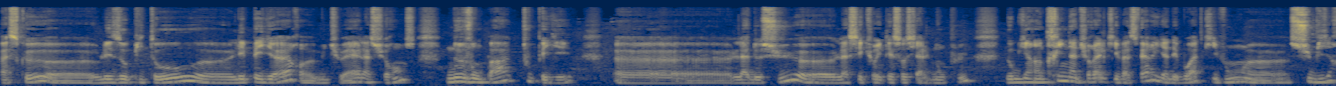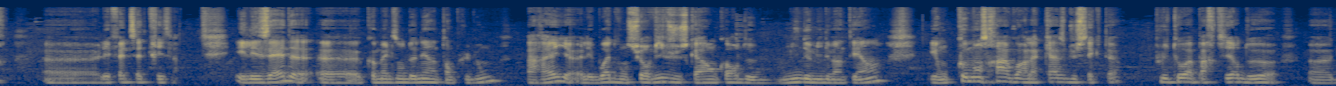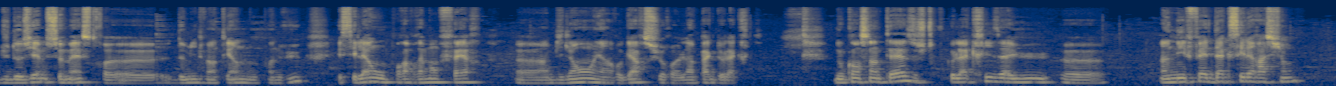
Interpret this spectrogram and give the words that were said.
parce que euh, les hôpitaux, euh, les payeurs, euh, mutuelles, assurances, ne vont pas tout payer là-dessus, la sécurité sociale non plus. Donc il y a un tri naturel qui va se faire, il y a des boîtes qui vont subir l'effet de cette crise-là. Et les aides, comme elles ont donné un temps plus long, pareil, les boîtes vont survivre jusqu'à encore de mi-2021, et on commencera à voir la casse du secteur plutôt à partir de, euh, du deuxième semestre 2021 euh, de mon point de vue. Et c'est là où on pourra vraiment faire euh, un bilan et un regard sur l'impact de la crise. Donc en synthèse, je trouve que la crise a eu un effet d'accélération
